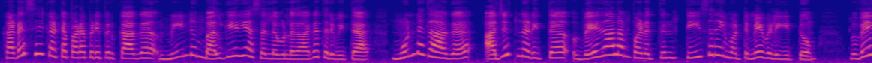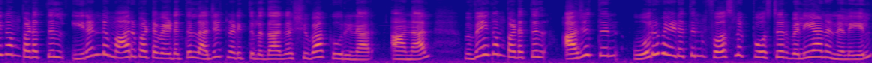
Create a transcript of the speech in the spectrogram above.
கடைசி கட்ட படப்பிடிப்பிற்காக மீண்டும் பல்கேரியா செல்ல உள்ளதாக தெரிவித்தார். முன்னதாக அஜித் நடித்த வேதாளம் படத்தின் டீசரை மட்டுமே வெளியிட்டோம். விவேகம் படத்தில் இரண்டு மாறுபட்ட வேடத்தில் அஜித் நடித்துள்ளதாக சிவா கூறினார். ஆனால் விவேகம் படத்தில் அஜித்தின் ஒரு வேடத்தின் ஃபர்ஸ்ட் லுக் போஸ்டர் வெளியான நிலையில்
